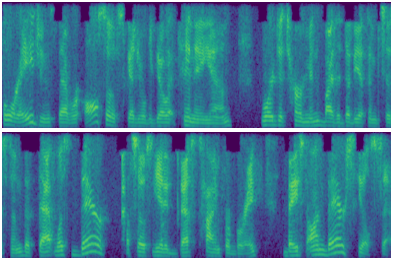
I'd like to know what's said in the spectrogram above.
four agents that were also scheduled to go at 10 a.m were determined by the WFM system that that was their associated best time for break based on their skill sets.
